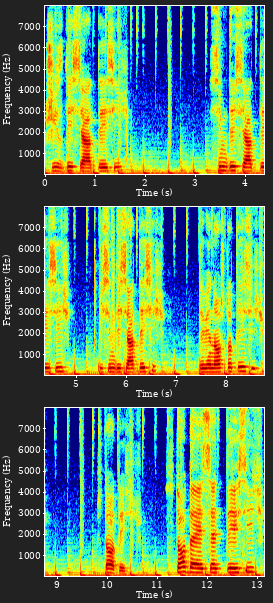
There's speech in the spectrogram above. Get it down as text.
60 тисяч, 70 тисяч, 80 тисяч, 90 тисяч, 100 тисяч, 110 тисяч,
